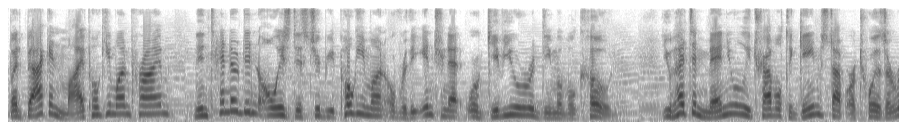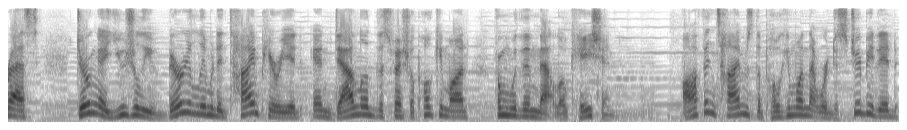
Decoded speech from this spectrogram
But back in my Pokemon Prime, Nintendo didn't always distribute Pokemon over the internet or give you a redeemable code. You had to manually travel to GameStop or Toys R Us during a usually very limited time period and download the special Pokemon from within that location. Oftentimes, the Pokemon that were distributed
